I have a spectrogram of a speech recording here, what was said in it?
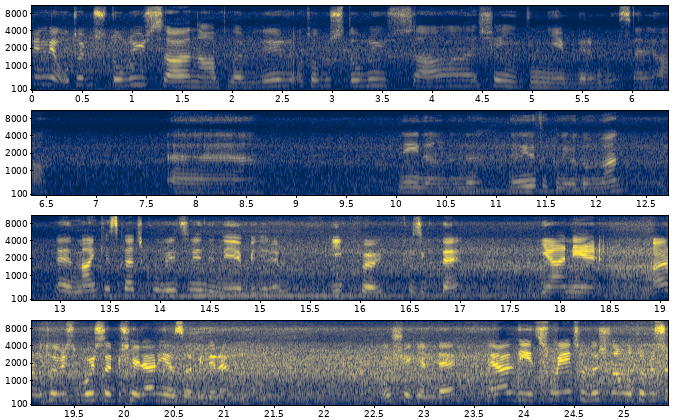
Şimdi otobüs doluysa ne yapılabilir? Otobüs doluysa şey dinleyebilirim mesela. Ee, neydi onun? Nereye takılıyordum ben? Evet, merkez kaç kuvvetini dinleyebilirim. İlk föy fizikte. Yani eğer otobüs boşsa bir şeyler yazabilirim. O şekilde. Herhalde yetişmeye çalıştım otobüsü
